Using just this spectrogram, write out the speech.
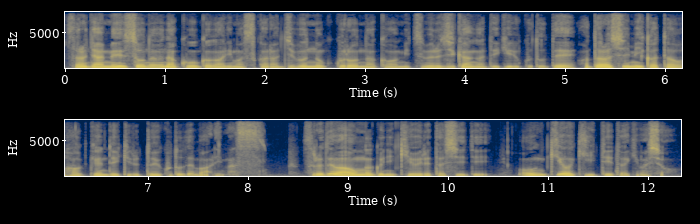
さらには瞑想のような効果がありますから自分の心の中を見つめる時間ができることで新しい見方を発見できるということでもあります。それでは音楽に気を入れた CD 音気を聴いていただきましょう。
